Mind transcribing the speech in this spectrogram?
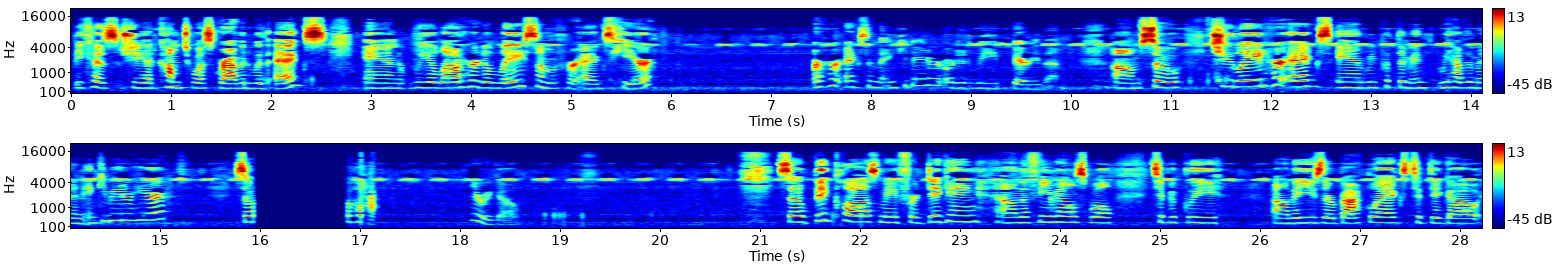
because she had come to us gravid with eggs and we allowed her to lay some of her eggs here. Are her eggs in the incubator or did we bury them? Um, so she laid her eggs and we put them in, we have them in an incubator here. So, here we go. So big claws made for digging. Um, the females will typically, uh, they use their back legs to dig out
